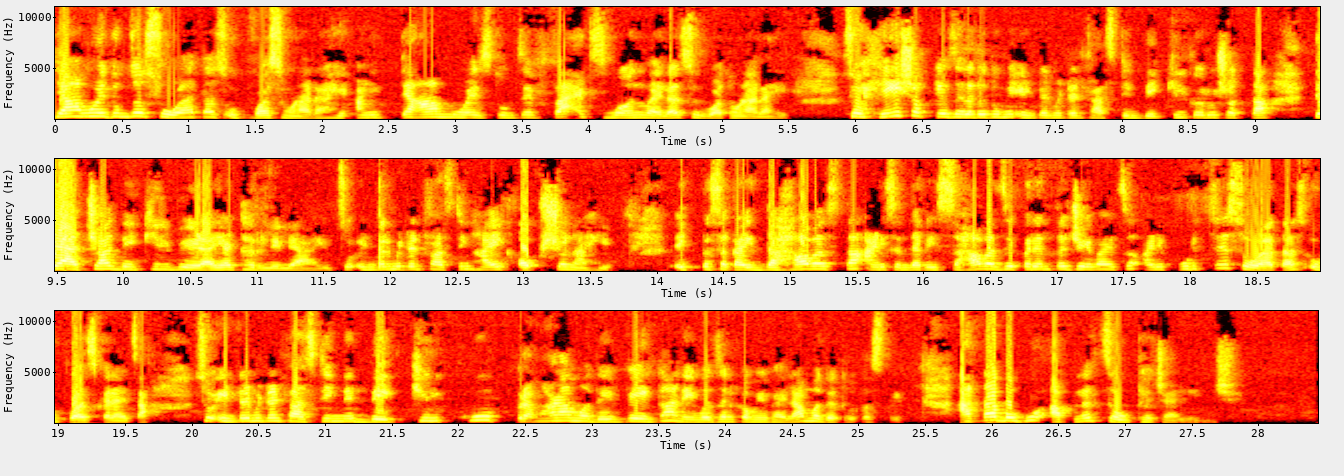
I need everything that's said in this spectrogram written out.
यामुळे तुमचा सोळा तास उपवास होणार आहे आणि त्यामुळेच तुमचे फॅट्स बर्न व्हायला सुरुवात होणार आहे. सो हे शक्य झालं तर तुम्ही इंटरमिडियंट फास्टिंग देखील करू शकता. त्याच्या देखील वेळा या ठरलेल्या आहेत. सो इंटरमिडियंट फास्टिंग हा एक ऑप्शन आहे. एक तर सकाळी दहा वाजता आणि संध्याकाळी सहा वाजेपर्यंत जेवायचं आणि पुढचे सोळा तास उपवास करायचा. सो इंटरमिटंट फास्टिंगने देखील खूप प्रमाणामध्ये वेगाने वजन कमी व्हायला मदत होत असते. आता बघू आपलं चौथं चॅलेंज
